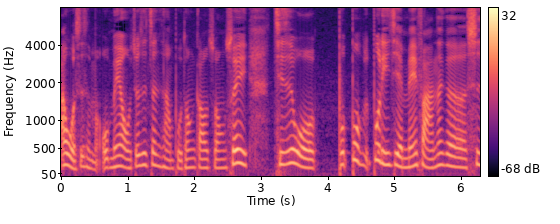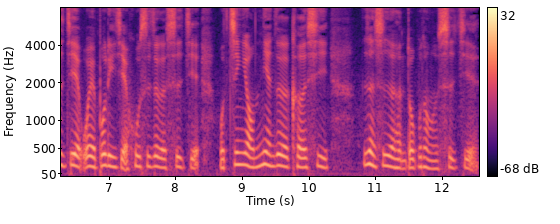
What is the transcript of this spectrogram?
啊，我是什么？我没有，我就是正常普通高中。所以其实我不不不理解美发那个世界，我也不理解护士这个世界。我经由念这个科系，认识了很多不同的世界。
